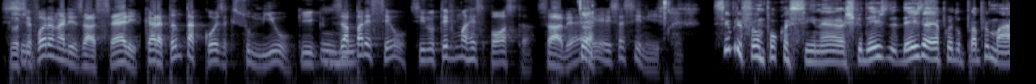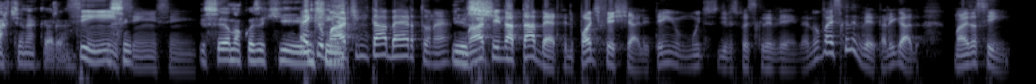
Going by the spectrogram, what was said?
Se você sim. for analisar a série, cara, tanta coisa que sumiu, que uhum. desapareceu. Se não teve uma resposta, sabe? É, é. Isso é sinistro. Sempre foi um pouco assim, né? Acho que desde, desde a época do próprio Martin, né, cara? Sim, assim, sim, sim. Isso é uma coisa que. É enfim, que o Martin tá aberto, né? Isso. O Martin ainda tá aberto, ele pode fechar, ele tem muitos livros para escrever ainda. Não vai escrever, tá ligado? Mas assim,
